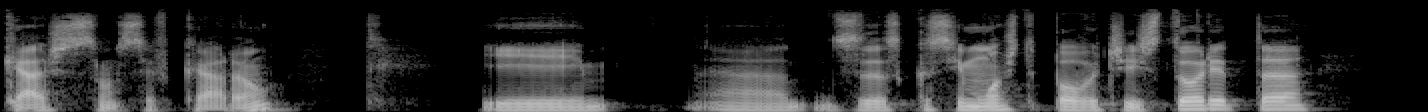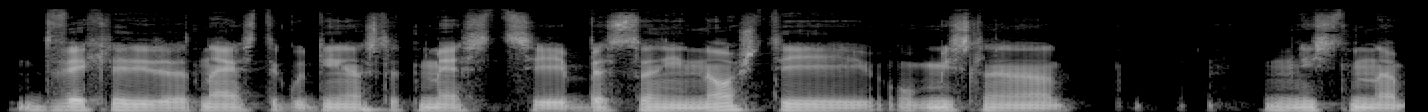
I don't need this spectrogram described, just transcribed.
каша съм се вкарал. И а, за да скъсим още повече историята, 2019 година след месеци без сън и нощи, обмислена наистина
